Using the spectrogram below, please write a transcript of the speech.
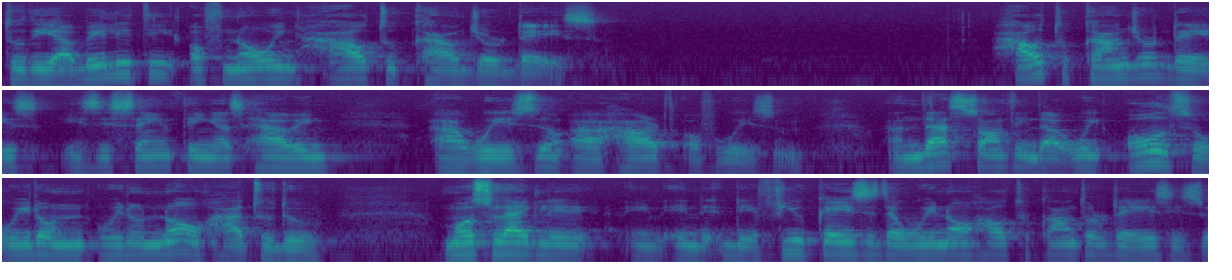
to the ability of knowing how to count your days. How to count your days is the same thing as having a wisdom, a heart of wisdom. And that's something that we also we don't we don't know how to do. Most likely, in, in the, few cases that we know how to count our days is,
